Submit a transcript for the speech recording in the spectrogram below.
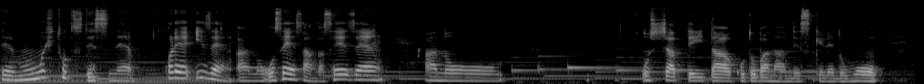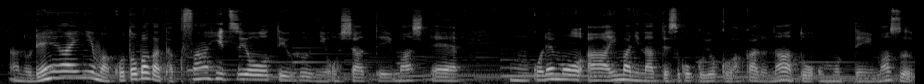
で、もう一つですね、これ以前、あの、おせいさんが生前、あのおっしゃっていた言葉なんですけれども、あの、恋愛には言葉がたくさん必要っていうふうにおっしゃっていまして、うん、これもあ今になってすごくよくわかるなと思っています。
